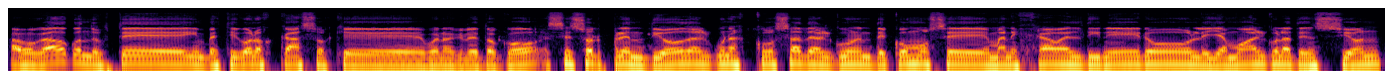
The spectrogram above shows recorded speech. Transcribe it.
Abogado, cuando usted investigó los casos que bueno que le tocó, ¿se sorprendió de algunas cosas, de algún, de cómo se manejaba el dinero? ¿Le llamó algo la atención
